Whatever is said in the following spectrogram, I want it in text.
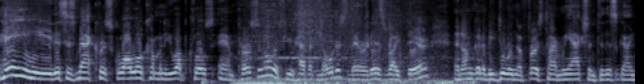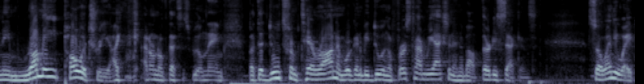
Hey, this is Matt Criscuolo coming to you up close and personal. If you haven't noticed, there it is right there. And I'm going to be doing a first time reaction to this guy named Rumi Poetry. I, I don't know if that's his real name, but the dude's from Tehran, and we're going to be doing a first time reaction in about 30 seconds. So, anyway,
